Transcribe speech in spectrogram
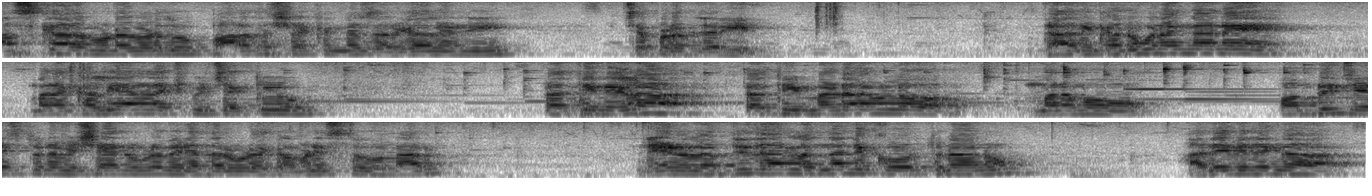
ఆస్కారం ఉండకూడదు పారదర్శకంగా జరగాలని చెప్పడం జరిగింది. దానికి అనుగుణంగానే మన కళ్యాణ లక్ష్మి చెక్కులు ప్రతి నెల ప్రతి మండలంలో మనము పంపిణీ చేస్తున్న విషయాన్ని కూడా మీరు అందరూ కూడా గమనిస్తూ ఉన్నారు. నేను లబ్ధిదారులందరినీ కోరుతున్నాను. అదేవిధంగా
